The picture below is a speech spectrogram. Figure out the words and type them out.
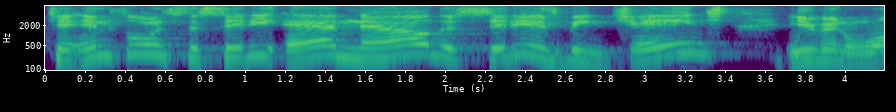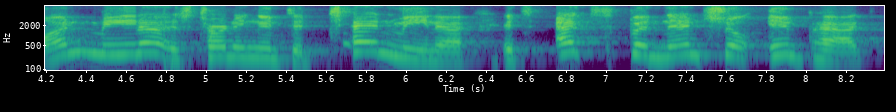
to influence the city. And now the city is being changed. Even one mina is turning into 10 mina. It's exponential impact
